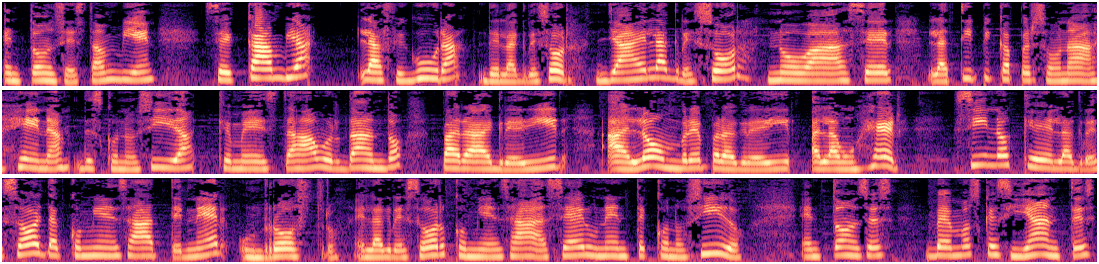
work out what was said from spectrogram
Entonces también se cambia la figura del agresor. Ya el agresor no va a ser la típica persona ajena, desconocida, que me está abordando para agredir al hombre, para agredir a la mujer sino que el agresor ya comienza a tener un rostro, el agresor comienza a ser un ente conocido. Entonces vemos que si antes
